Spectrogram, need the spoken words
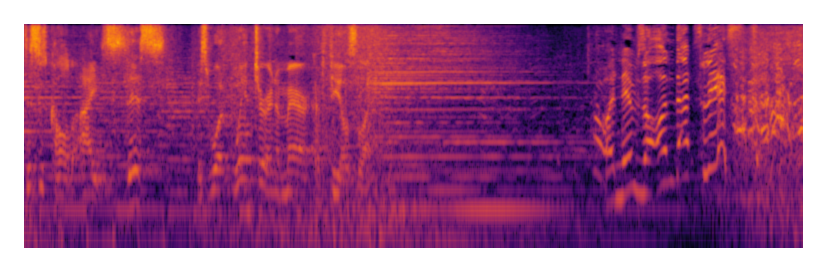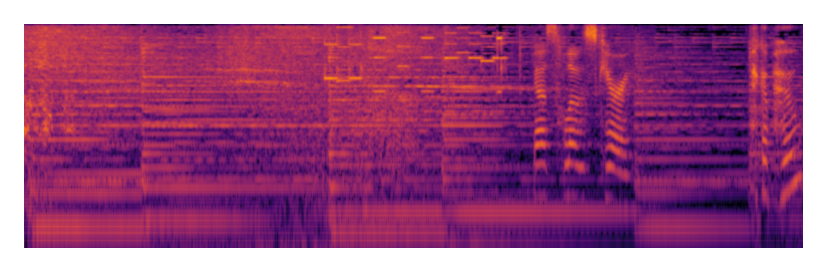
This is called ice. This is what winter in America feels like. Our names are on that list. Yes, hello, this is Carrie. Pick up who?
